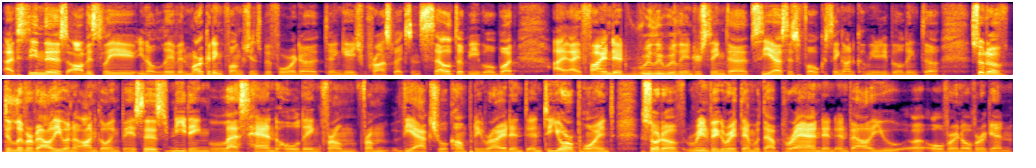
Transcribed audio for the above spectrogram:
I've seen this obviously, you know, live in marketing functions before to, to engage prospects and sell to people, but I, I find it really, really interesting that CS is focusing on community building to sort of deliver value on an ongoing basis, needing less hand holding from from the actual company, right? And and to your point, sort of reinvigorate them with that brand and, and value uh, over and over again.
